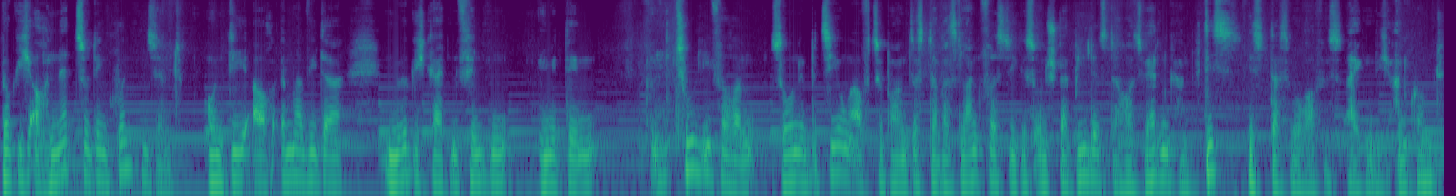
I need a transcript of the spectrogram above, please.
wirklich auch nett zu den Kunden sind und die auch immer wieder Möglichkeiten finden, mit den Zulieferern so eine Beziehung aufzubauen, dass da was Langfristiges und Stabiles daraus werden kann. Das ist das, worauf es eigentlich ankommt.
